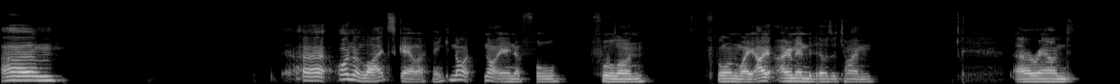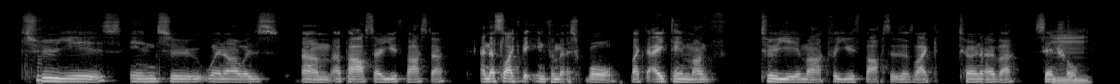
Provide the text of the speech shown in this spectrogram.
Um, uh, on a light scale, I think not not in a full full on full on way. I, I remember there was a time around two years into when I was um, a pastor, a youth pastor, and that's like the infamous wall, like the eighteen month, two year mark for youth pastors is like turnover central. Mm.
